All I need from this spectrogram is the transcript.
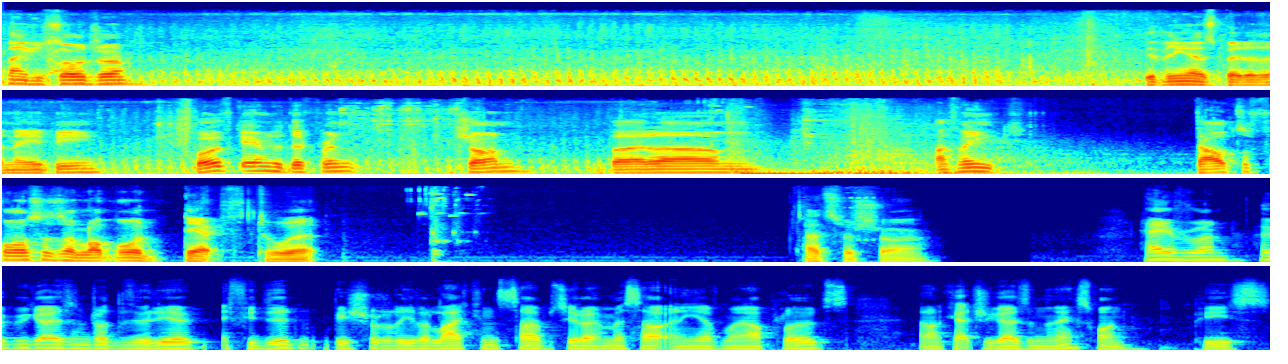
Thank you, soldier. You think that's better than AB? Both games are different, John, but um, I think Delta Force has a lot more depth to it. That's for sure. Hey everyone, hope you guys enjoyed the video. If you did, be sure to leave a like and sub so you don't miss out any of my uploads, and I'll catch you guys in the next one. Peace.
